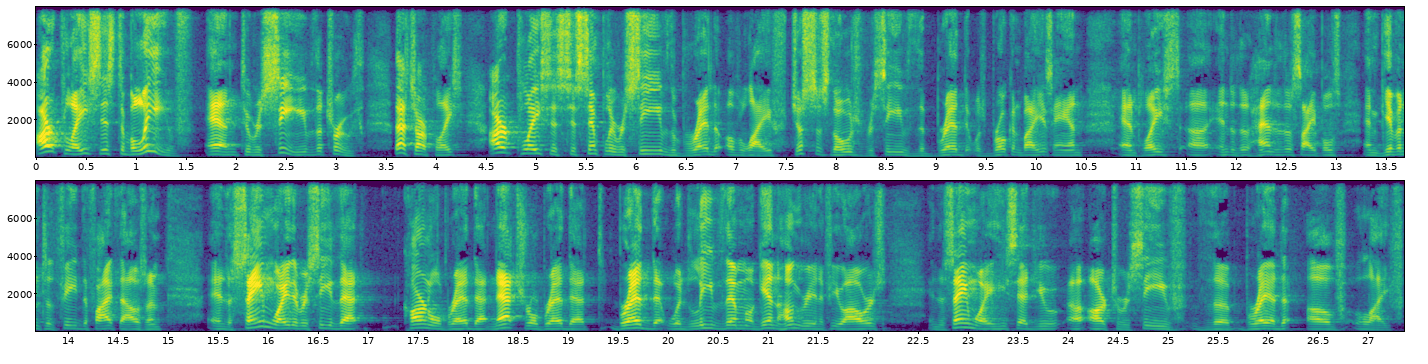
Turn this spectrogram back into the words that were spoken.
our place is to believe and to receive the truth. That's our place. Our place is to simply receive the bread of life, just as those received the bread that was broken by his hand and placed uh, into the hands of the disciples and given to feed the 5,000. In the same way, they received that carnal bread, that natural bread, that bread that would leave them again hungry in a few hours in the same way, he said, You uh, are to receive the bread of life,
